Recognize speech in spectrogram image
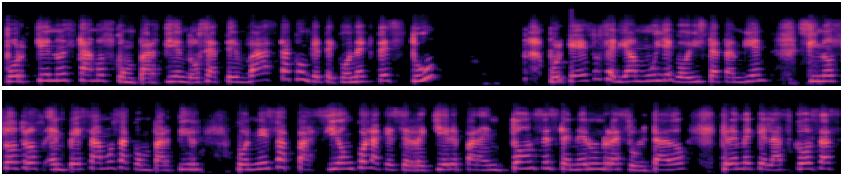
¿por qué no estamos compartiendo? O sea, ¿te basta con que te conectes tú? Porque eso sería muy egoísta también. Si nosotros empezamos a compartir con esa pasión con la que se requiere para entonces tener un resultado, créeme que las cosas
